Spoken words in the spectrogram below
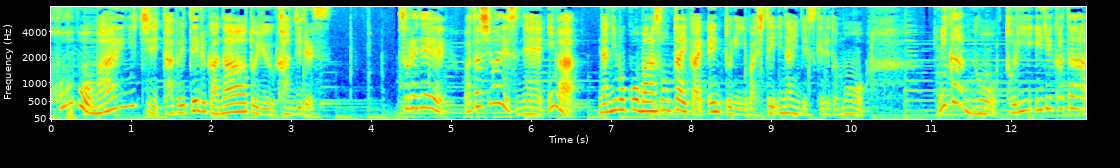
ほぼ毎日食べてるかなという感じです。それで私はですね今何もこうマラソン大会エントリーはしていないんですけれどもみかんの取り入れ方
